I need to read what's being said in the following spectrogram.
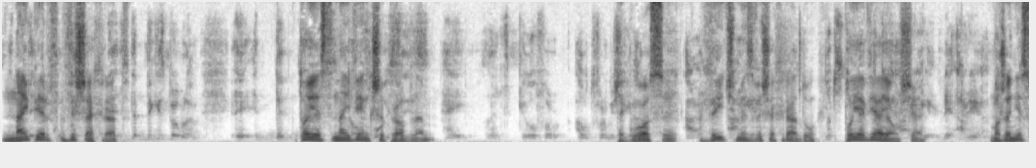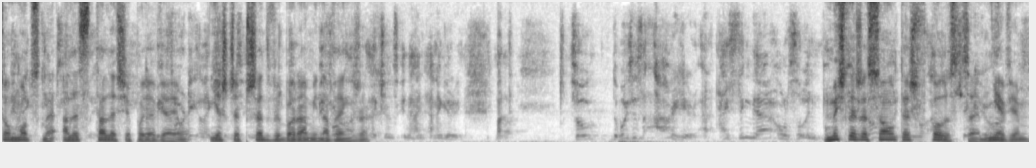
Najpierw Wyszehrad. To jest największy problem. Te głosy, wyjdźmy z Wyszehradu, pojawiają się. Może nie są mocne, ale stale się pojawiają. Jeszcze przed wyborami na Węgrzech. Myślę, że są też w Polsce, nie wiem,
